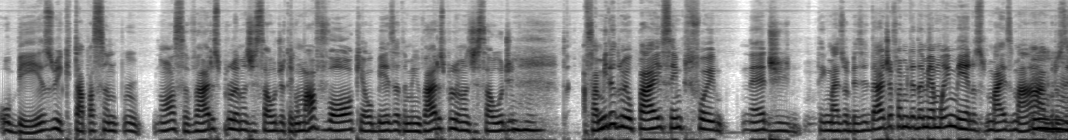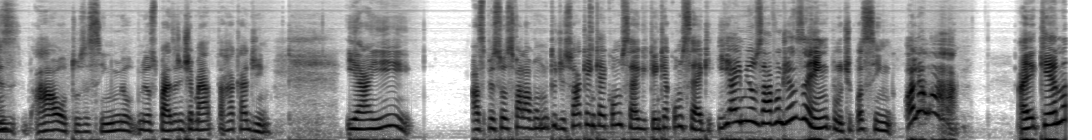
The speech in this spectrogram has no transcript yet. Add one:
obeso e que tá passando por, nossa, vários problemas de saúde. Eu tenho uma avó que é obesa também, vários problemas de saúde. Uhum. A família do meu pai sempre foi, né, de tem mais obesidade, a família da minha mãe menos, mais magros, Uhum. altos assim. Meu- meus pais a gente é mais atarracadinho. E aí as pessoas falavam muito disso, ah, quem quer consegue, quem quer consegue. E aí me usavam de exemplo, tipo assim, olha lá. A Ekena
